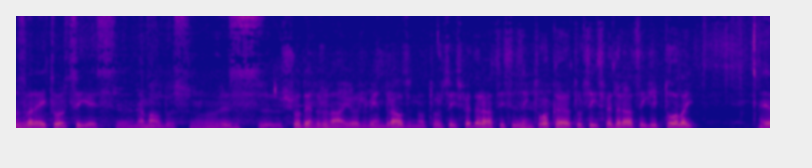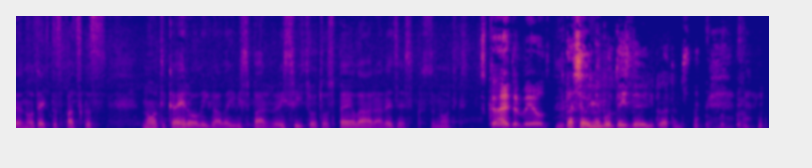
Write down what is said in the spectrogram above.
uzvarēja Turciju, es eh, nemaldos. Nu, es šodien runāju ar vienu draugu no Turcijas federācijas. Es zinu to, ka Turcijas federācija grib to, lai eh, notiek tas pats, kas notika Eirolīgā, lai vispār izsvītro to spēli ārā, redzēs, kas tur notiks. Skaidra bilde. Tas jau viņam būtu izdevīgi, protams.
